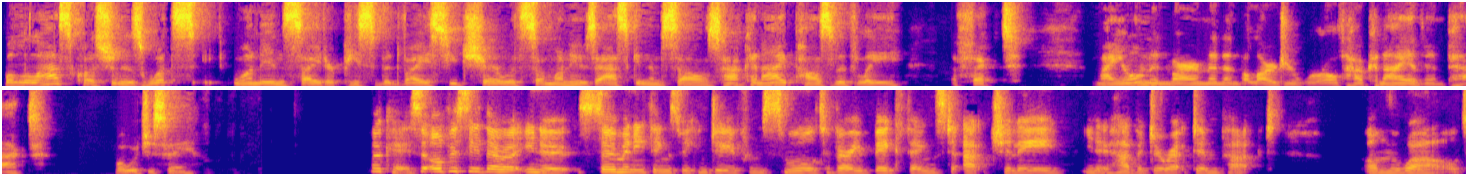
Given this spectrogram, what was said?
well, the last question is what's one insight or piece of advice you'd share with someone who's asking themselves, how can I positively affect my own environment and the larger world? How can I have impact? What would you say? Okay, so obviously there are, you know, so many things we can do from small to very big things to actually, you know, have a direct impact on the world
